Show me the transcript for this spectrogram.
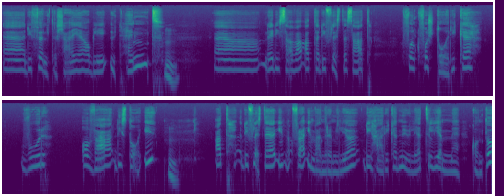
Eh, de følte seg å bli uthengt. Mm. Eh, det de sa, var at de fleste sa at folk forstår ikke hvor og hva de står i. Mm. At de fleste fra innvandrermiljø de har ikke mulighet til hjemmekonto.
